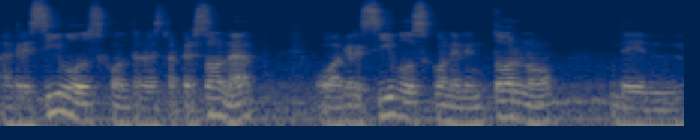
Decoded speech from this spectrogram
agresivos contra nuestra persona o agresivos con el entorno del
